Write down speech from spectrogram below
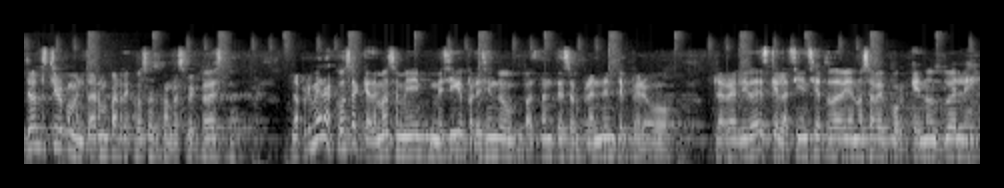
yo les quiero comentar un par de cosas con respecto a esto. La primera cosa que además a mí me sigue pareciendo bastante sorprendente, pero la realidad es que la ciencia todavía no sabe por qué nos duele.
